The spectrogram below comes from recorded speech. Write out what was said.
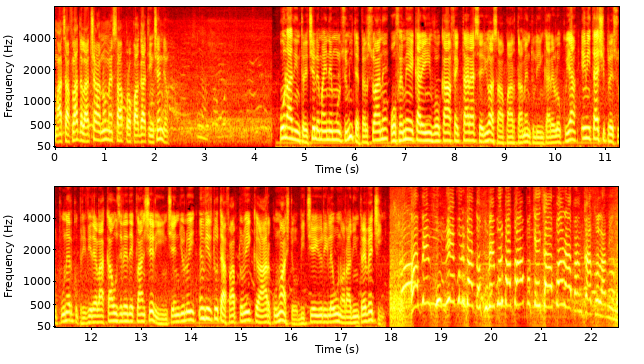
Ați aflat de la ce anume s-a propagat incendiul? Una dintre cele mai nemulțumite persoane, o femeie care invoca afectarea serioasă a apartamentului în care locuia, emita și presupuneri cu privire la cauzele declanșării incendiului, în virtutea faptului că ar cunoaște obiceiurile unora dintre vecini. Avem fum, nu e vorba de fum, e vorba de apă, că e ca afară apa în casă la mine.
